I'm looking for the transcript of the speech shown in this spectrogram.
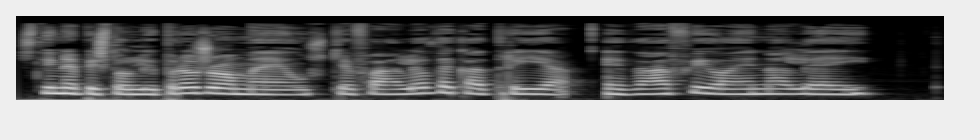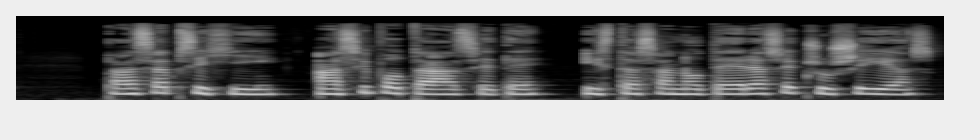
Στην επιστολή προς Ρωμαίους, κεφάλαιο 13, εδάφιο 1 λέει «Πάσα ψυχή, ας υποτάσσετε εις τας ανωτέρας εξουσίας,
